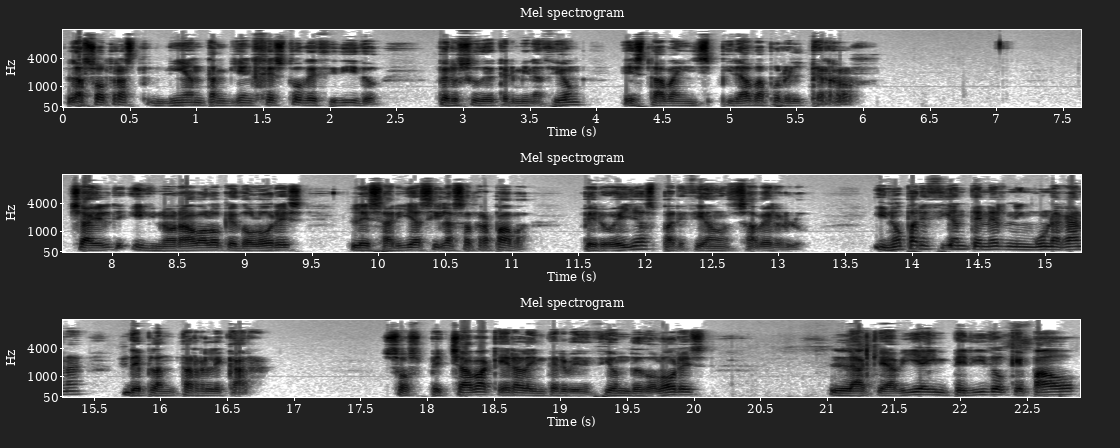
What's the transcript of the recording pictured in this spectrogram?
Las otras tenían también gesto decidido, pero su determinación estaba inspirada por el terror. Child ignoraba lo que Dolores les haría si las atrapaba, pero ellas parecían saberlo, y no parecían tener ninguna gana de plantarle cara sospechaba que era la intervención de Dolores la que había impedido que Pao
